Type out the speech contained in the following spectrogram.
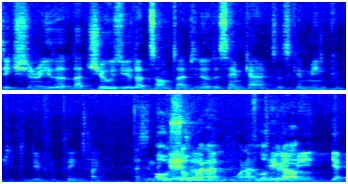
dictionary that, that shows you that sometimes you know the same characters can mean completely different things. Like as in the Oh, case so of, when I when I look it up, yeah.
